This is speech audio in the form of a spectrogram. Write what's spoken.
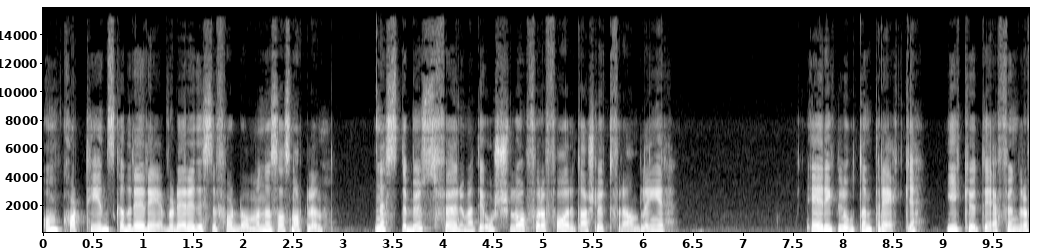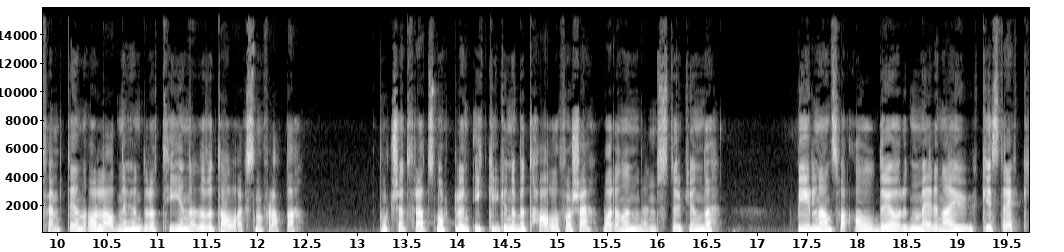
Om kort tid skal dere revurdere disse fordommene, sa Snortlund. Neste buss fører meg til Oslo for å foreta sluttforhandlinger. Erik lot dem preke, gikk ut i F150 og la den i 110 nedover Tallaksenflata. Bortsett fra at Snortlund ikke kunne betale for seg, var han en mønsterkunde. Bilen hans var aldri i orden mer enn ei uke i strekk,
